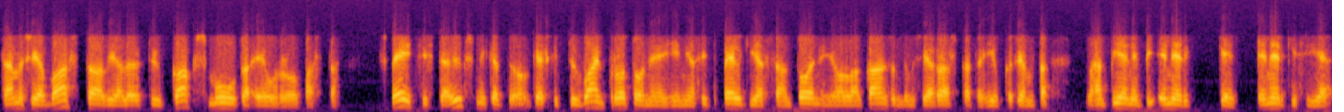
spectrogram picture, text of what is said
tämmöisiä vastaavia löytyy kaksi muuta Euroopasta – Sveitsistä yksi, mikä keskittyy vain protoneihin ja sitten Belgiassa on toinen, jolla on kanssa tämmöisiä raskaita hiukkasia, mutta vähän pienempi energi- energisiä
